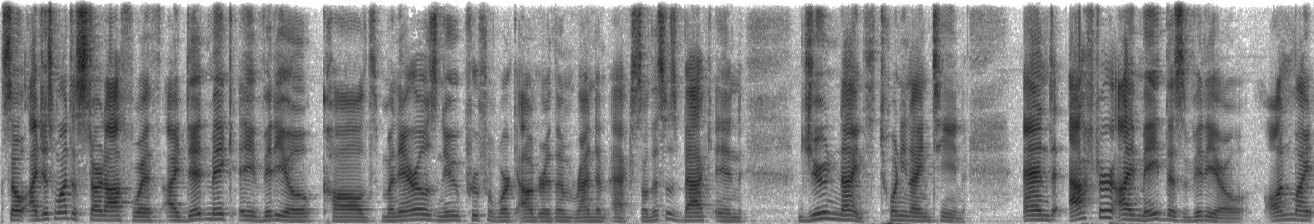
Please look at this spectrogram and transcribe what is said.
So I just want to start off with, I did make a video called Monero's new proof of work algorithm RandomX. So this was back in June 9th, 2019. And after I made this video on my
